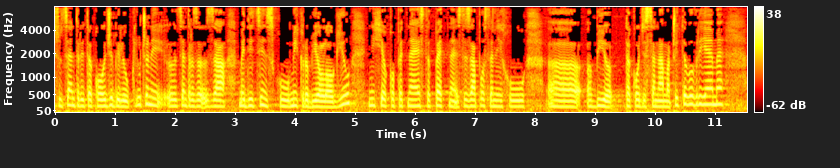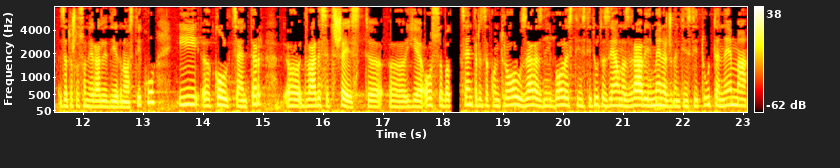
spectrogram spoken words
su centri također bili uključeni, e, Centar za, medicinsku mikrobiologiju, njih je oko 15, 15 zaposlenih u e, bio također sa nama čitavo vrijeme, zato što su oni radili diagnostiku i e, call centar 26 je osoba. Centar za kontrolu zaraznih bolesti Instituta za javno zdravlje i menadžment instituta nema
